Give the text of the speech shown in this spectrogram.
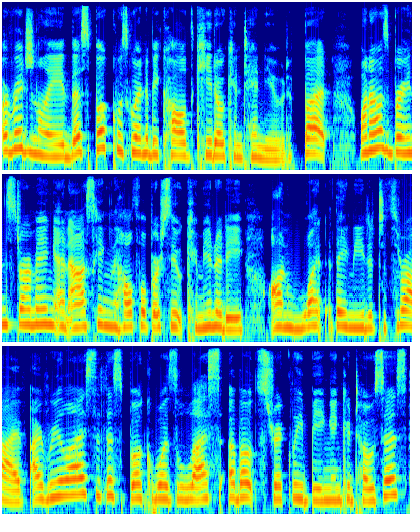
Originally, this book was going to be called Keto Continued, but when I was brainstorming and asking the Healthful Pursuit community on what they needed to thrive, I realized that this book was less about strictly being in ketosis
